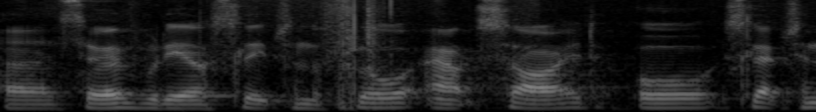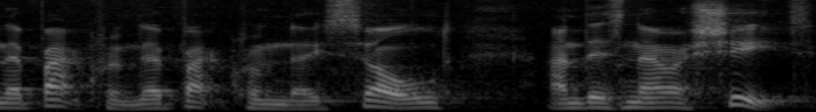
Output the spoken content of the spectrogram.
Uh, so everybody else sleeps on the floor outside or slept in their back room. Their back room they sold, and there's now a sheet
